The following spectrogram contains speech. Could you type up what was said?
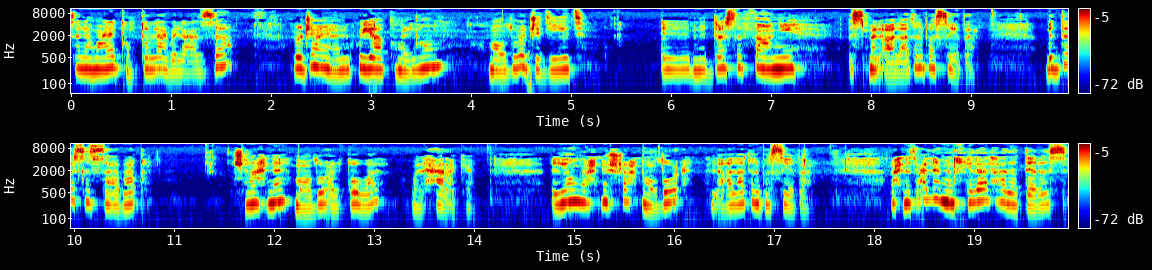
السلام عليكم طلابي الأعزاء. رجعنا وياكم اليوم. موضوع جديد آه، من الدرس الثاني اسم الآلات البسيطة. بالدرس السابق شرحنا موضوع القوة والحركة. اليوم راح نشرح موضوع الآلات البسيطة. راح نتعلم من خلال هذا الدرس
